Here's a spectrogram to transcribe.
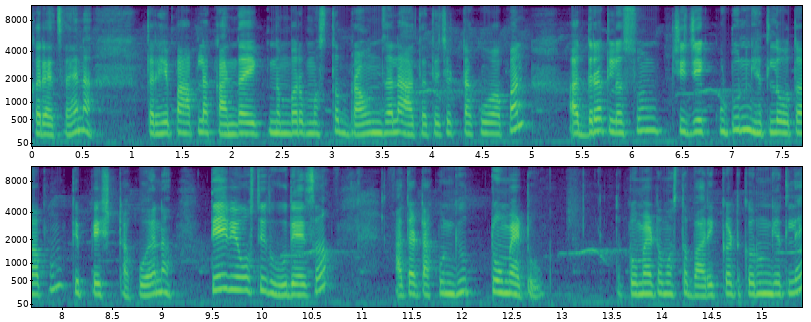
करायचं आहे ना. तर हे पहा आपला कांदा एक नंबर मस्त ब्राऊन झाला. आता त्याच्यात टाकू आपण अद्रक लसूणची जे कुटून घेतलं होतं आपण ते पेस्ट टाकू आहे ना. ते व्यवस्थित होऊ द्यायचं. आता टाकून घेऊ टोमॅटो. तर टोमॅटो मस्त बारीक कट करून घेतले.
